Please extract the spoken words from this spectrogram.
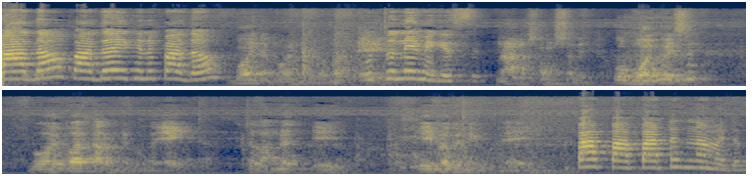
পা দাও পা দাও এখানে পা দাও। ও তো নেমে গেছে। না না সমস্যা নেই। ও ভয় পাইছে। ভয় পাওয়ার কারণে বাবা। এই তো চলো আমরা এইভাবে নেব। এই। পা পা পাটা নামাই দাও।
